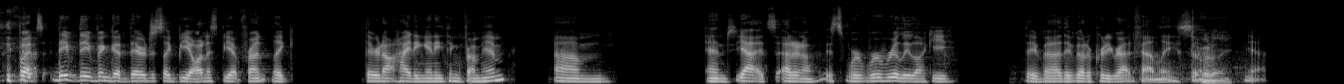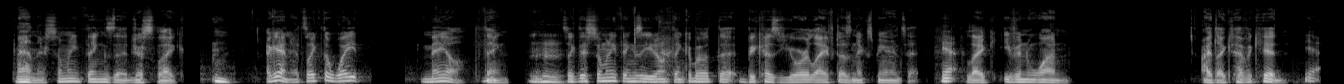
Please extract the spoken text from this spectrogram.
But they've they've been good. They're just like be honest, be upfront. Like they're not hiding anything from him. Um and yeah, it's I don't know. It's we're we're really lucky. They've uh, they've got a pretty rad family. So Totally. yeah. Man, there's so many things that just like, again, it's like the white male thing. hmm It's like there's so many things that you don't think about that because your life doesn't experience it. Yeah. Like even one, I'd like to have a kid. Yeah.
